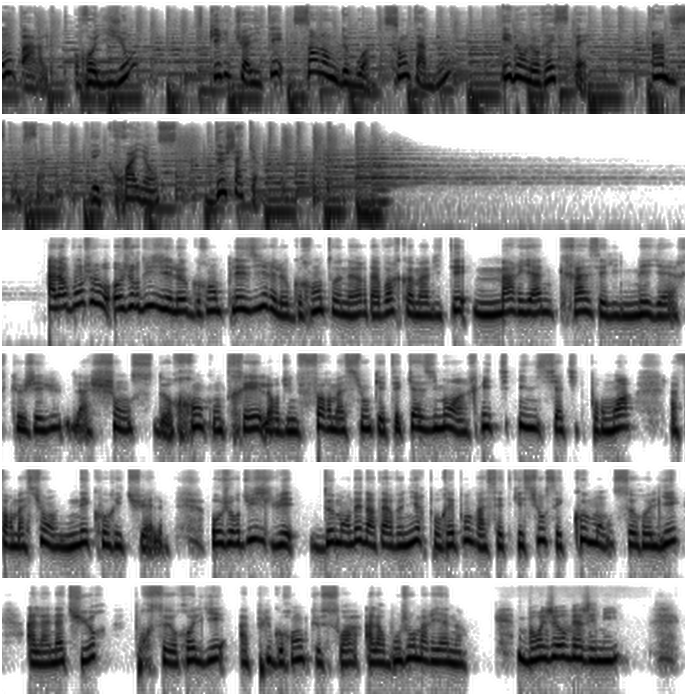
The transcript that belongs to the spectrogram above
on parle religion, spiritualité sans langue de bois, sans tabou et dans le respect indispensable des croyances de chacun. Alors bonjour, aujourd'hui j'ai le grand plaisir et le grand honneur d'avoir comme invité Marianne Grazelli-Meyer que j'ai eu la chance de rencontrer lors d'une formation qui était quasiment un rite initiatique pour moi, la formation en éco-rituel. Aujourd'hui je lui ai demandé d'intervenir pour répondre à cette question, c'est comment se relier à la nature pour se relier à plus grand que soi. Alors bonjour Marianne. Bonjour Virginie.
